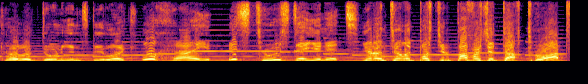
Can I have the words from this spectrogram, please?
Caledonians be like, Oh, hi, it's Tuesday in it. You're until I bust your buffers, you daft twat!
